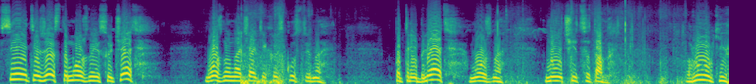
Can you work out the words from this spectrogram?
Все эти жесты можно изучать, можно начать их искусственно потреблять, можно научиться там руки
